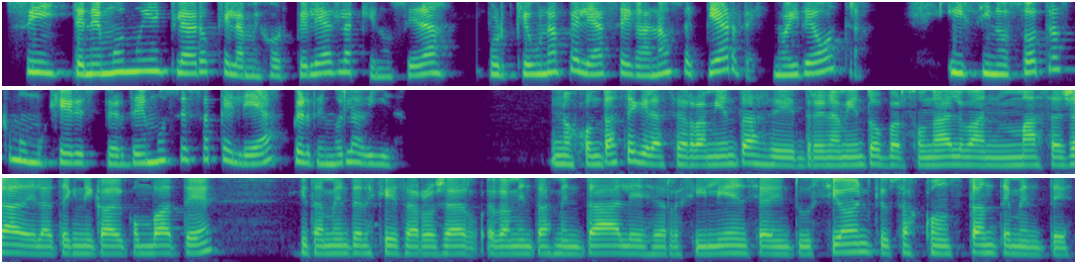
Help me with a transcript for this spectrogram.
Sí, tenemos muy en claro que la mejor pelea es la que no se da, porque una pelea se gana o se pierde, no hay de otra. Y si nosotras como mujeres perdemos esa pelea, perdemos la vida. Nos contaste que las herramientas de entrenamiento personal van más allá de la técnica del combate y que también tenés que desarrollar herramientas mentales, de resiliencia, de intuición que usas constantemente.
